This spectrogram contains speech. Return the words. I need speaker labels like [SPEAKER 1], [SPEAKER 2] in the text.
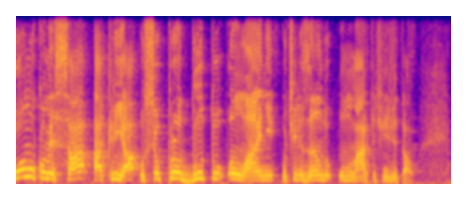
[SPEAKER 1] Como começar a criar o seu produto online utilizando o marketing digital?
